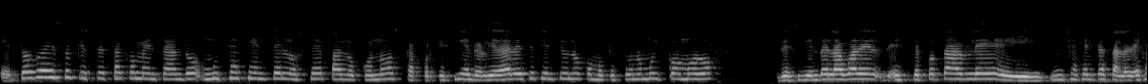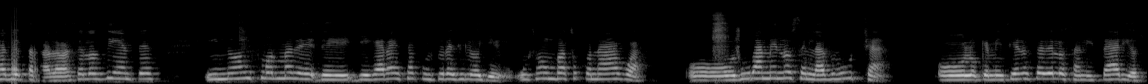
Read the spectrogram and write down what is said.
eh, todo esto que usted está comentando, mucha gente lo sepa, lo conozca? Porque sí, en realidad a veces siente uno como que está uno muy cómodo recibiendo el agua de, este potable y mucha gente hasta la deja abierta para lavarse los dientes y no hay forma de, de llegar a esa cultura y decirle, oye, usa un vaso con agua o dura menos en la ducha o lo que menciona usted de los sanitarios.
